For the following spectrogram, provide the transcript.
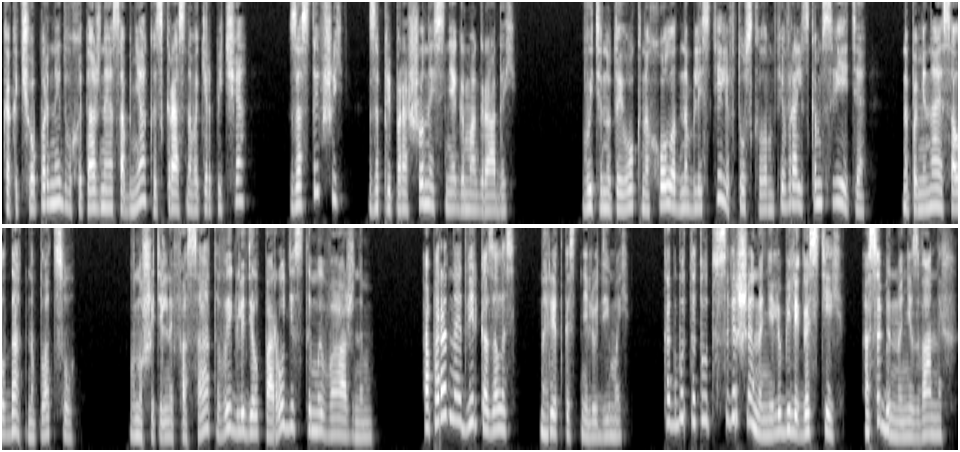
как и чопорный двухэтажный особняк из красного кирпича, застывший за припорошенной снегом оградой. Вытянутые окна холодно блестели в тусклом февральском свете, напоминая солдат на плацу. Внушительный фасад выглядел породистым и важным. А парадная дверь казалась на редкость нелюдимой. Как будто тут совершенно не любили гостей, особенно незваных.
